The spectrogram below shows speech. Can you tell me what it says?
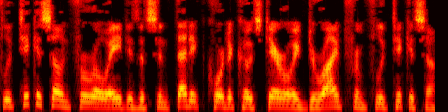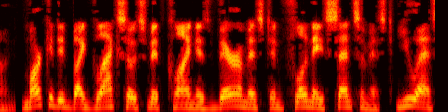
Fluticasone furoate is a synthetic corticosteroid derived from fluticasone, marketed by GlaxoSmithKline as Veramyst and Flonase Sensimist US,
